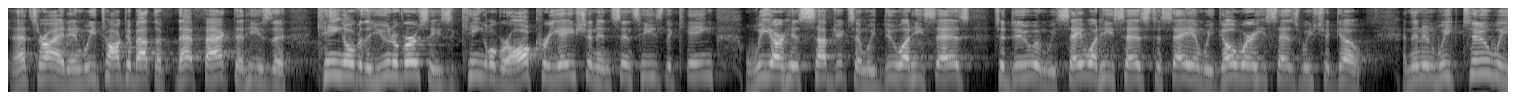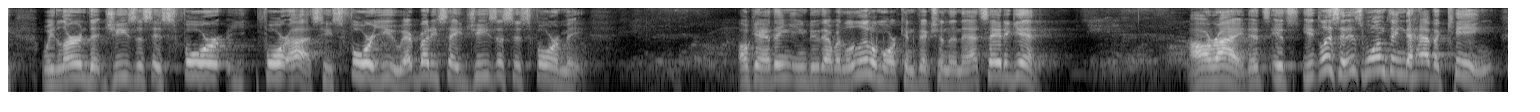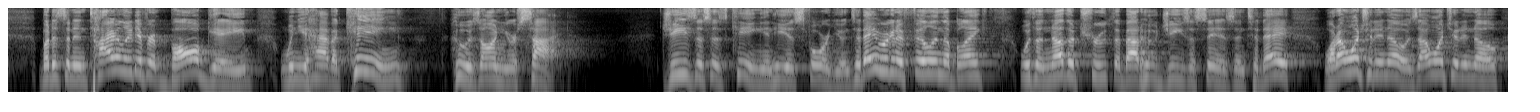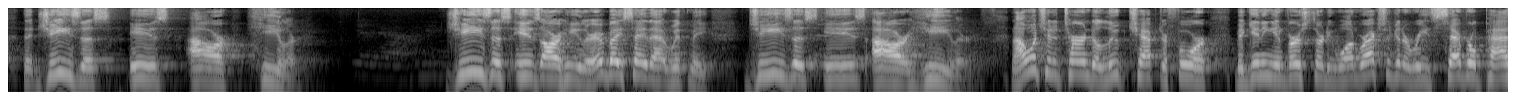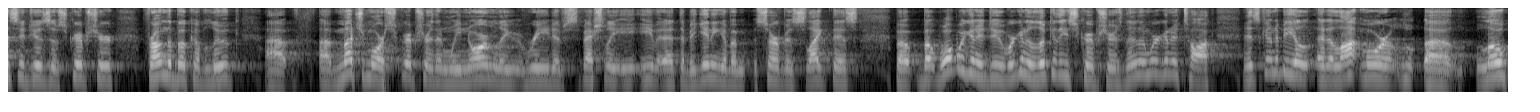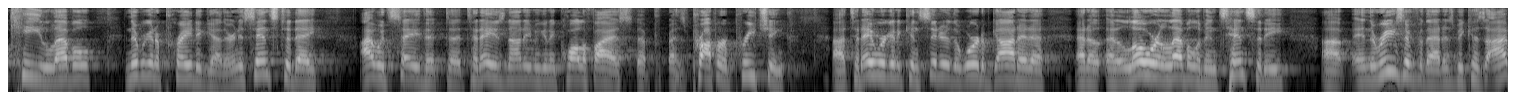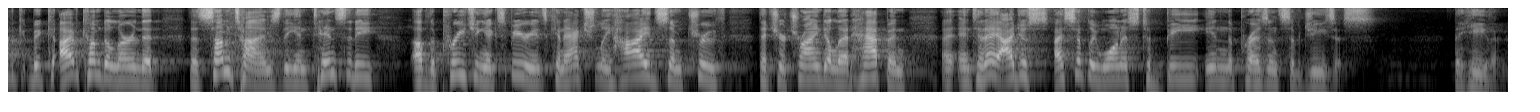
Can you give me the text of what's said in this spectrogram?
That's right. And we talked about the, that fact that he's the king over the universe. He's the king over all creation. And since he's the king, we are his subjects and we do what he says to do and we say what he says to say and we go where he says we should go. And then in week two, we, we learned that Jesus is for, for us. He's for you. Everybody say, Jesus is for me. Okay, I think you can do that with a little more conviction than that. Say it again. All right. It's, it's, listen, it's one thing to have a king, but it's an entirely different ball game when you have a king who is on your side. Jesus is king and he is for you. And today we're going to fill in the blank with another truth about who Jesus is. And today, what I want you to know is I want you to know that Jesus is our healer. Jesus is our healer. Everybody say that with me. Jesus is our healer. Now, I want you to turn to Luke chapter 4, beginning in verse 31. We're actually going to read several passages of Scripture from the book of Luke, uh, uh, much more Scripture than we normally read, especially even at the beginning of a service like this. But, but what we're going to do, we're going to look at these Scriptures, and then we're going to talk, and it's going to be a, at a lot more uh, low key level, and then we're going to pray together. In a sense, today, I would say that uh, today is not even going to qualify as, uh, as proper preaching uh, today we're going to consider the Word of God at a, at a, at a lower level of intensity. Uh, and the reason for that is because I've, I've come to learn that, that sometimes the intensity of the preaching experience can actually hide some truth that you're trying to let happen. And today I just, I simply want us to be in the presence of Jesus, the healer.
